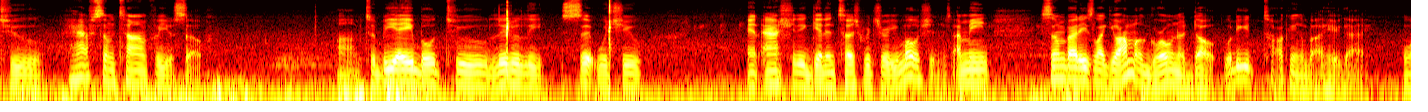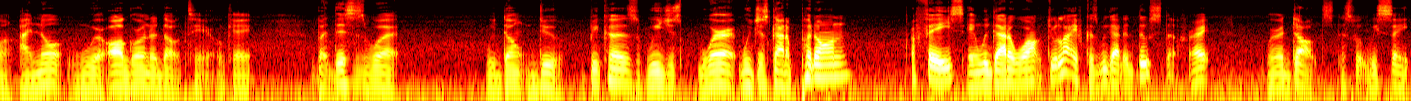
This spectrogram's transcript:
to have some time for yourself um, to be able to literally sit with you and actually get in touch with your emotions. I mean somebody's like yo i'm a grown adult. What are you talking about here guy well, I know we're all grown adults here, okay? But this is what we don't do because we just wear we just got to put on a face and we got to walk through life cuz we got to do stuff, right? We're adults. That's what we say.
